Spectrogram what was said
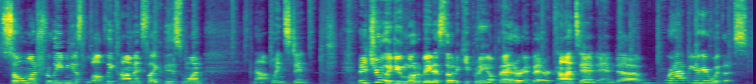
so much for leaving us lovely comments like this one. Not Winston. They truly do motivate us, though, to keep putting out better and better content, and uh, we're happy you're here with us.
